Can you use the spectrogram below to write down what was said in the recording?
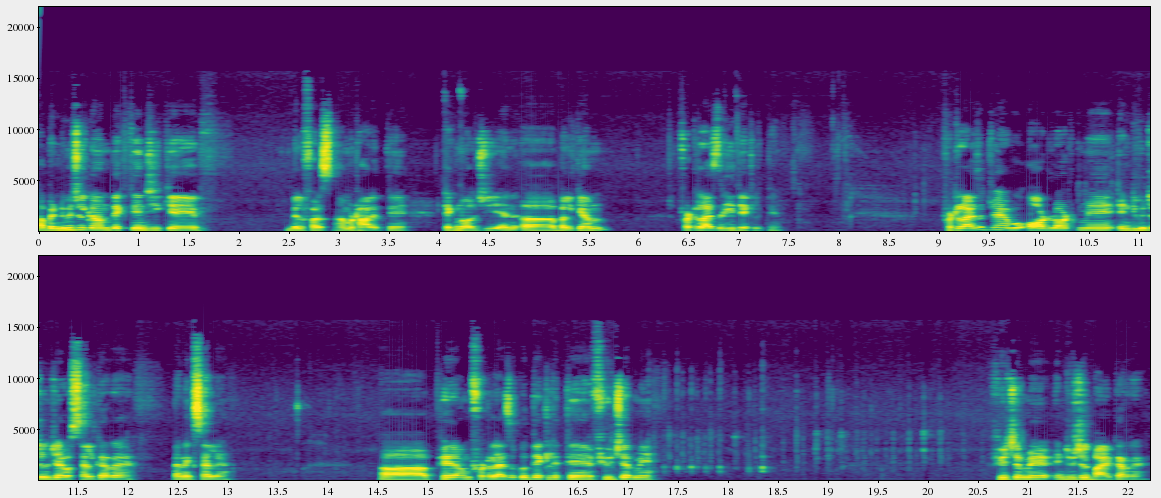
अब इंडिविजुअल का हम देखते हैं जी कि बिल फ़र्ज़ हम उठा लेते हैं। टेक्नोलॉजी बल्कि हम फर्टिलाइज़र ही देख लेते हैं। फर्टिलाइज़र जो है वो ऑड लॉट में इंडिविजुअल जो है वो सेल कर रहा है पैनिक सेल है। आ, फिर हम फर्टिलाइज़र को देख लेते हैं फ्यूचर में। फ्यूचर में इंडिविजुअल बाय कर रहे हैं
